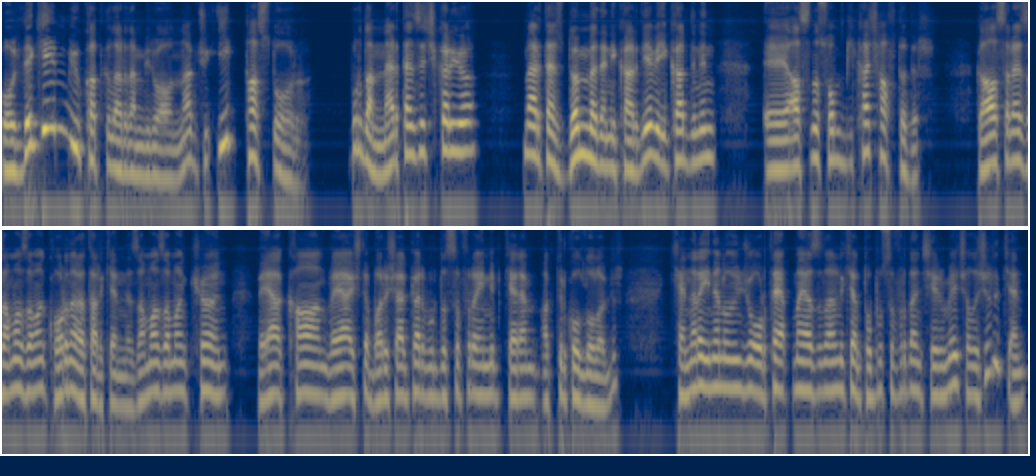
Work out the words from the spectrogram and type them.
goldeki en büyük katkılardan biri o abi. Çünkü ilk pas doğru. Buradan Mertens'e çıkarıyor. Mertens dönmeden Icardi'ye ve Icardi'nin e, aslında son birkaç haftadır Galatasaray zaman zaman korner atarken de zaman zaman Kön veya Kaan veya işte Barış Alper burada sıfıra inip Kerem Aktürkoğlu olabilir. kenara inen oyuncu orta yapmaya hazırlanırken topu sıfırdan çevirmeye çalışırken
